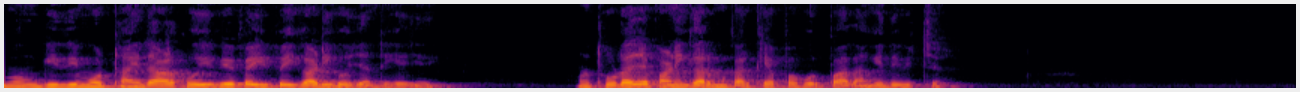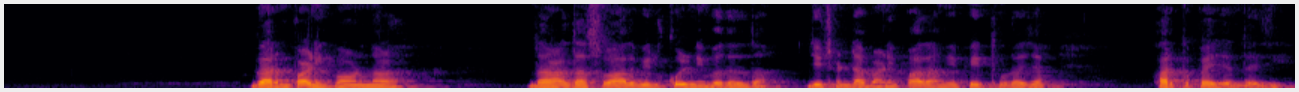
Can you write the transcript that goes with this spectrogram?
ਮੂੰਗੀ ਦੀ ਮੋਠਾਂ ਦੀ ਦਾਲ ਕੋਈ ਵੀ ਪਈ ਪਈ ਗਾੜੀ ਹੋ ਜਾਂਦੀ ਹੈ ਜੀ। ਹੁਣ ਥੋੜਾ ਜਿਹਾ ਪਾਣੀ ਗਰਮ ਕਰਕੇ ਆਪਾਂ ਹੋਰ ਪਾ ਦਾਂਗੇ ਇਹਦੇ ਵਿੱਚ। ਗਰਮ ਪਾਣੀ ਪਾਉਣ ਨਾਲ ਦਾਲ ਦਾ ਸਵਾਦ ਬਿਲਕੁਲ ਨਹੀਂ ਬਦਲਦਾ। ਜੇ ਠੰਡਾ ਪਾਣੀ ਪਾ ਦਾਂਗੇ ਫਿਰ ਥੋੜਾ ਜਿਹਾ ਫ਼ਰਕ ਪੈ ਜਾਂਦਾ ਜੀ।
